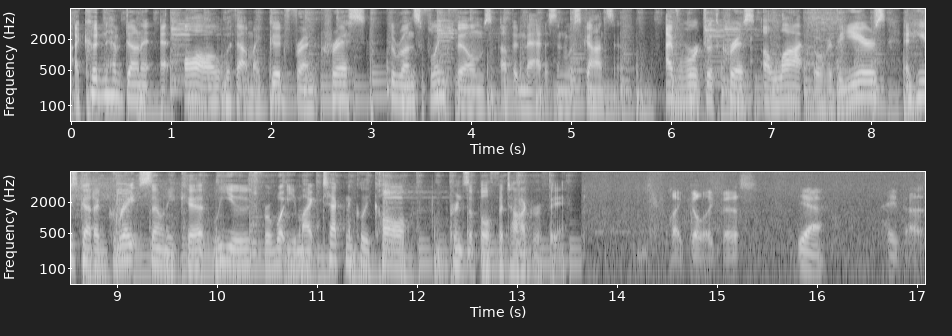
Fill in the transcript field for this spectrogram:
I couldn't have done it at all without my good friend Chris, who runs Flink Films up in Madison, Wisconsin. I've worked with Chris a lot over the years, and he's got a great Sony kit we used for what you might technically call principal photography. Like go like this. Yeah. Hate that.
